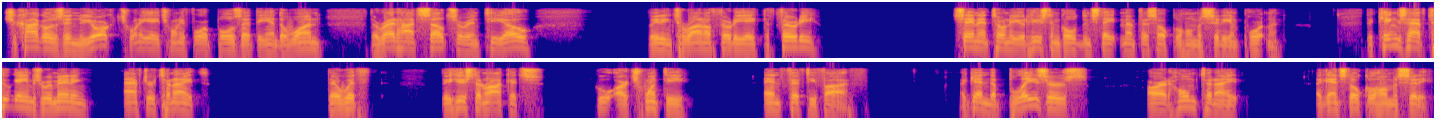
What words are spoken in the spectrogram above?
Chicago's in New York, 28-24 Bulls at the end of one. The Red Hot Celts are in TO, leading Toronto 38 to 30. San Antonio, Houston, Golden State, Memphis, Oklahoma City, and Portland. The Kings have two games remaining after tonight. They're with the Houston Rockets, who are 20 and 55. Again, the Blazers are at home tonight against Oklahoma City.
